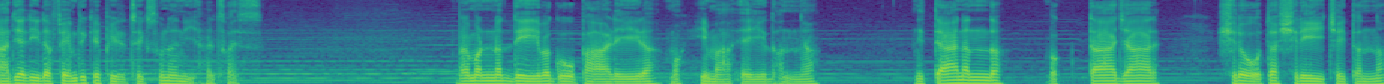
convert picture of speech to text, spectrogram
Madhya Lila 5. kapitel, tekst 159. Vamana Deva Gopalera Mohima Eidhanya Nityananda Bhaktajar Shrota Shri Chaitanya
